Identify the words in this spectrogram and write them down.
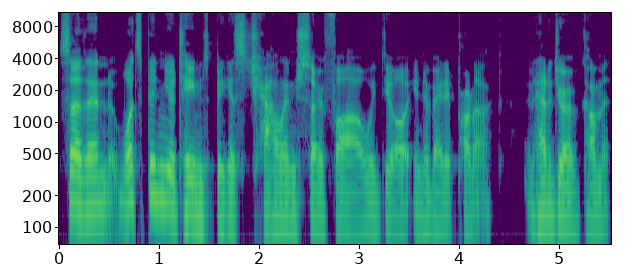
So then, what's been your team's biggest challenge so far with your innovative product, and how did you overcome it?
